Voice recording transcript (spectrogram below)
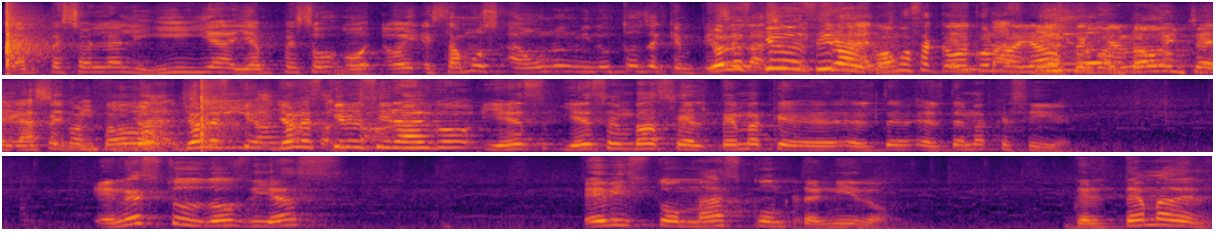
ya empezó la liguilla, ya empezó. hoy- hoy estamos a unos minutos de que empiece les la quiero decir algo. Vamos a acabar El con Rayados, hincha, con todo. Yo les, Sí, quiero- no, yo no, les con quiero todo. decir algo y es, y es en base al tema que, el, te- el tema que sigue. En estos dos días he visto más contenido del tema del-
